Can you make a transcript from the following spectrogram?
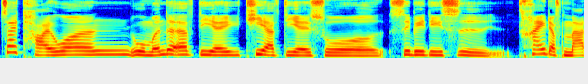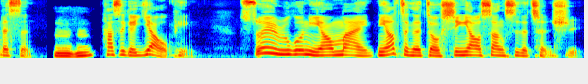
在台湾，我们的 FDA、TFDA 说 CBD 是 kind of medicine，嗯哼，它是个药品，所以如果你要卖，你要整个走新药上市的程序，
